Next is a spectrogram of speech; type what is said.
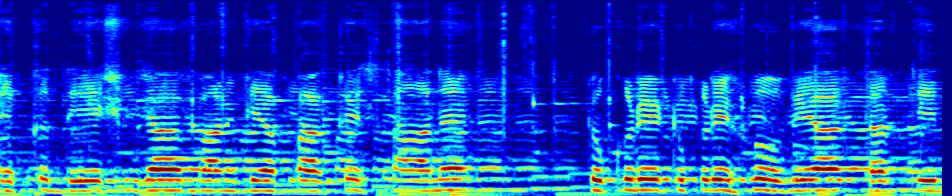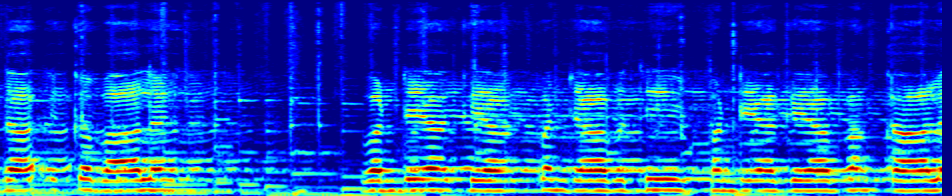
ਇੱਕ ਦੇਸ਼ ਜਾ ਬਣ ਗਿਆ, ਪਾਕਿਸਤਾਨ ਟੁਕੜੇ ਟੁਕੜੇ ਹੋ ਗਿਆ, ਧਰਤੀ ਦਾ ਇੱਕ ਵੰਡਿਆ ਗਿਆ, ਪੰਜਾਬ ਦੀ ਵੰਡਿਆ ਗਿਆ ਬੰਕਾਲ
